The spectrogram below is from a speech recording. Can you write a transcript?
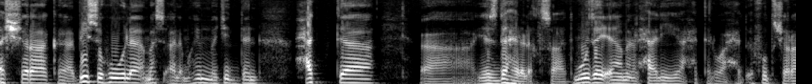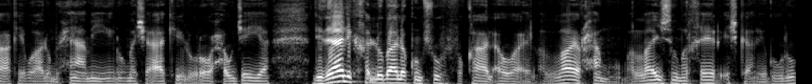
الشراكة بسهولة مسألة مهمة جدا حتى آه، يزدهر الاقتصاد. مو زي أيامنا الحالية حتى الواحد يفض شراكة يبغى له محامين ومشاكل وروحة وجية. لذلك خلوا بالكم شوف الفقهاء الأوائل الله يرحمهم الله يجزهم الخير. إيش كانوا يقولوا؟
